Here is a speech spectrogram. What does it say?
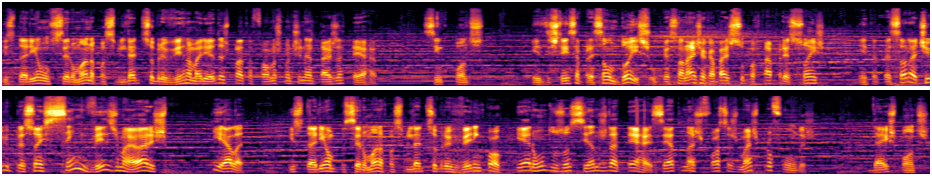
Isso daria a um ser humano a possibilidade de sobreviver na maioria das plataformas continentais da Terra. 5 pontos. Resistência à pressão 2. O personagem é capaz de suportar pressões entre a pressão nativa e pressões 100 vezes maiores que ela. Isso daria ao ser humano a possibilidade de sobreviver em qualquer um dos oceanos da Terra, exceto nas fossas mais profundas. 10 pontos.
